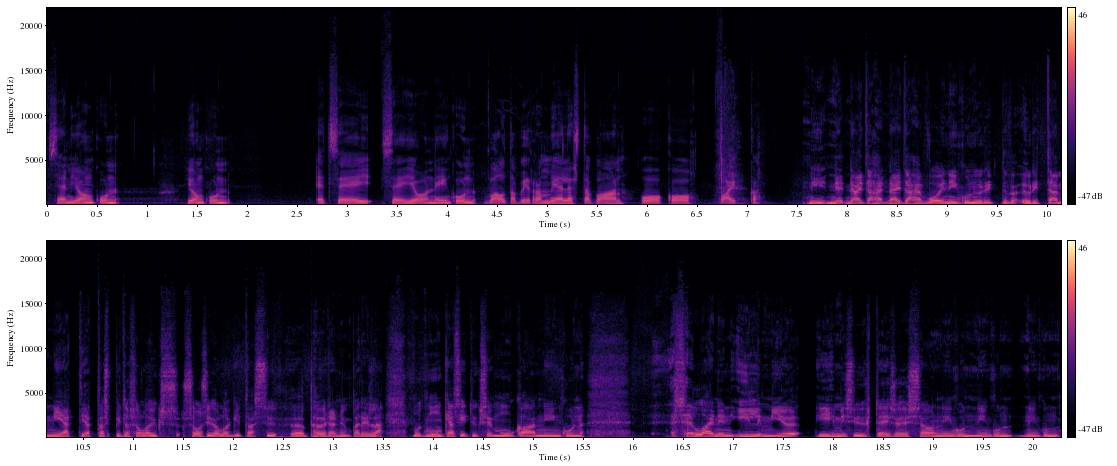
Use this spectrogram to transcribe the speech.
sen jonkun, jonkun että se ei, se ei ole niin kuin valtavirran mielestä vaan ok paikka. Niin, näitähän, näitähän voi niin kuin yrittää, yrittää miettiä. Tässä pitäisi olla yksi sosiologi tässä pöydän ympärillä, mutta mun käsityksen mukaan niin kuin sellainen ilmiö ihmisyhteisöissä on niin kuin, niin kuin, niin kuin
